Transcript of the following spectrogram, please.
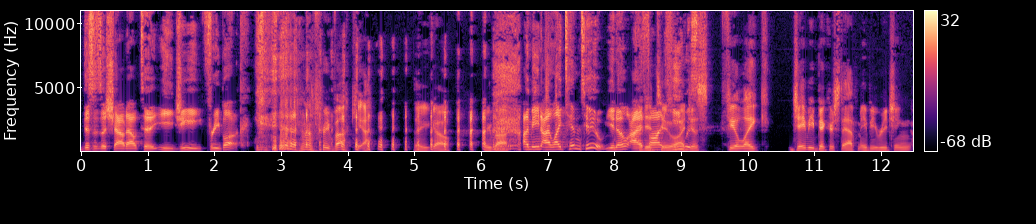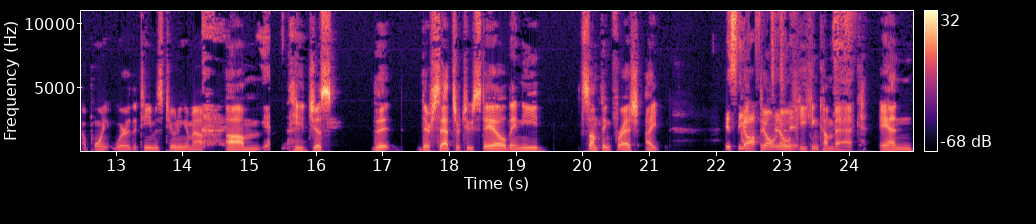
this is a shout out to EG Free Buck. free buck. Yeah. There you go. Free buck. I mean, I liked him too. You know, I, I, did thought too. he I was. just feel like JB Bickerstaff may be reaching a point where the team is tuning him out. Um, Yeah. he just the their sets are too stale. They need something fresh. I it's the I offense. don't know isn't if it? he can come back and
